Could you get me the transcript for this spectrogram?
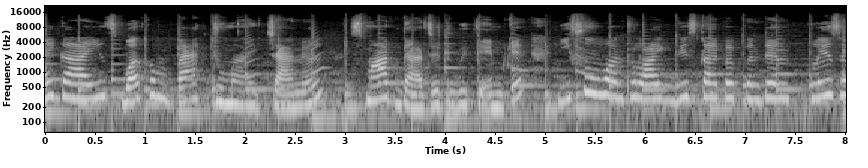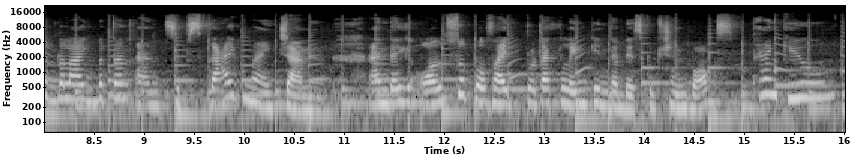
Hi guys, welcome back to my channel Smart Gadget with MK. If you want to like this type of content, please hit the like button and subscribe my channel. And I also provide product link in the description box. Thank you.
